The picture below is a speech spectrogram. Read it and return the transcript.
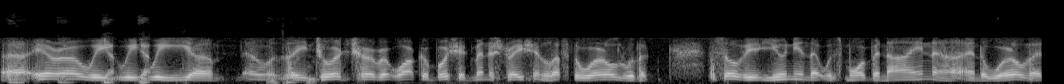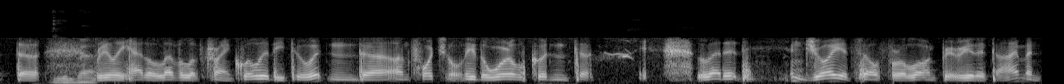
uh, era. We yeah, we yeah. we um, uh, the George Herbert Walker Bush administration left the world with a Soviet Union that was more benign uh, and a world that uh, really had a level of tranquility to it. And uh, unfortunately, the world couldn't uh, let it enjoy itself for a long period of time and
